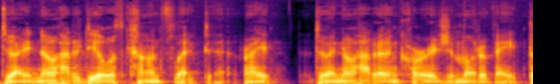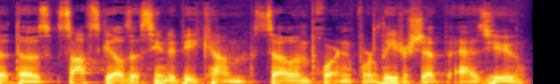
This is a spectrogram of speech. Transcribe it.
Do I know how to deal with conflict, right? Do I know how to encourage and motivate? Th- those soft skills that seem to become so important for leadership as you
